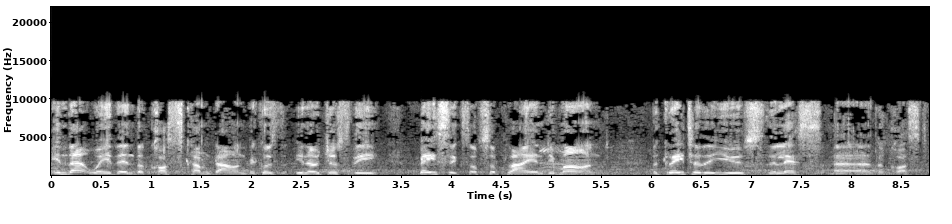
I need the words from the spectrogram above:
in that way, then the costs come down because, you know, just the basics of supply and demand, the greater the use, the less uh, uh the cost.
